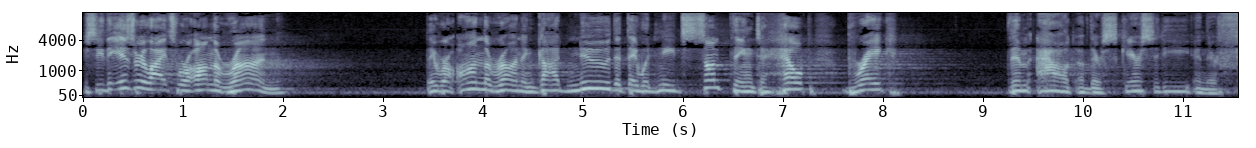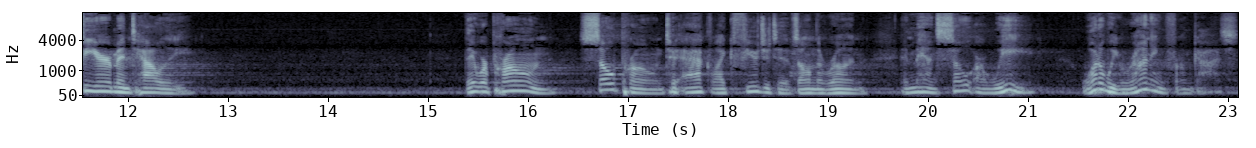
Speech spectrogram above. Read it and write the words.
You see, the Israelites were on the run. They were on the run, and God knew that they would need something to help break them out of their scarcity and their fear mentality. They were prone, so prone to act like fugitives on the run. And man, so are we. What are we running from, guys?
